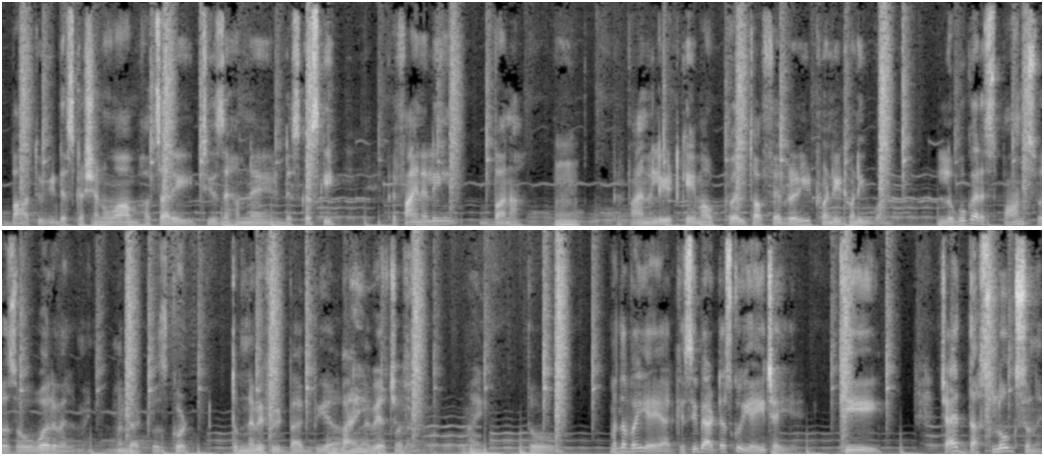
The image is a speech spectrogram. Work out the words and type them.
बात हुई डिस्कशन हुआ बहुत सारी चीज़ें हमने डिस्कस की। फिर फाइनली बना। हम्म। फिर finally it came out twelfth of February 2021 लोगों का response was overwhelming that was good तुमने भी फीडबैक दिया मैं भी अच्छा लगा। भाई। तो मतलब वही है यार किसी भी आर्टिस्ट को यही चाहिए कि चाहे दस लोग सुने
